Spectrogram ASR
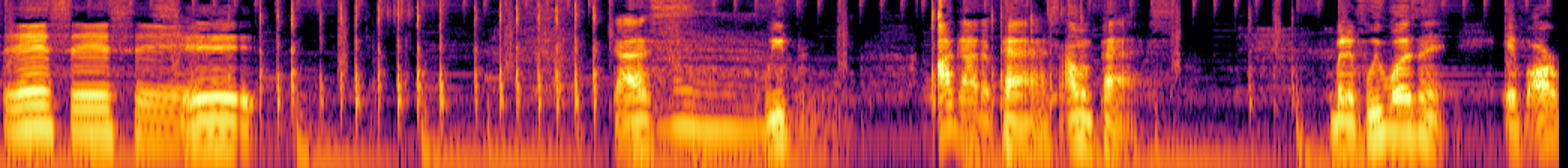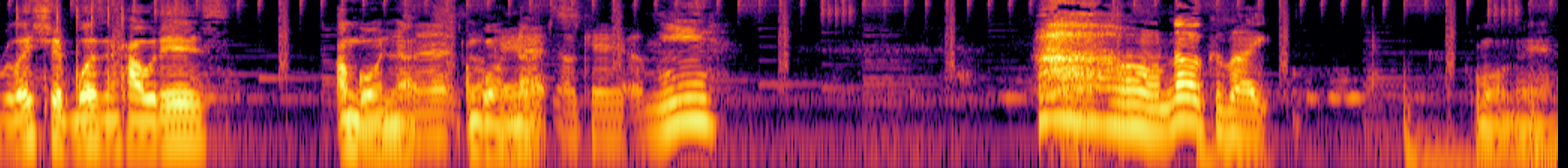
Sis, sis, sis. Sid. That's we I gotta pass. I'm a pass. But if we wasn't if our relationship wasn't how it is, I'm going nuts. I'm going Okay, nuts. Okay, uh, me. Oh no, cause like Come on, man.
